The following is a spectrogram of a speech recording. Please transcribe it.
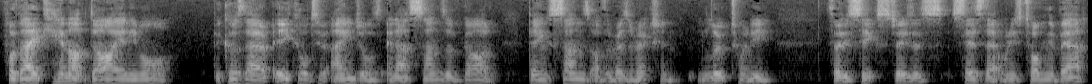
For they cannot die anymore, because they are equal to angels and are sons of God, being sons of the resurrection. In Luke 20, 36, Jesus says that when he's talking about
